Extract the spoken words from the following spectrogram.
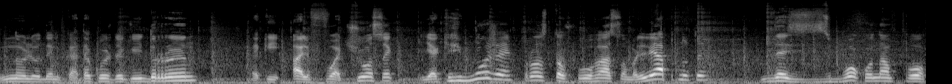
01К. Також такий дрин, такий альфа-чосик, який може просто фугасом ляпнути десь збоку нам по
